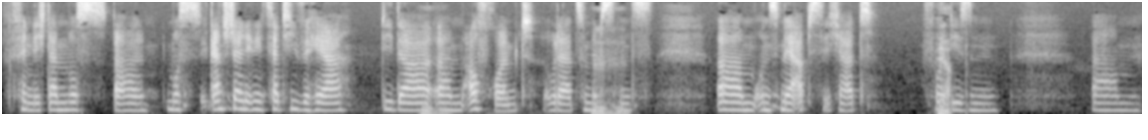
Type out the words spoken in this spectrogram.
finde ich, da muss, äh, muss ganz schnell eine Initiative her, die da mhm. ähm, aufräumt oder zumindest mhm. ähm, uns mehr absichert vor ja. diesen ähm,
